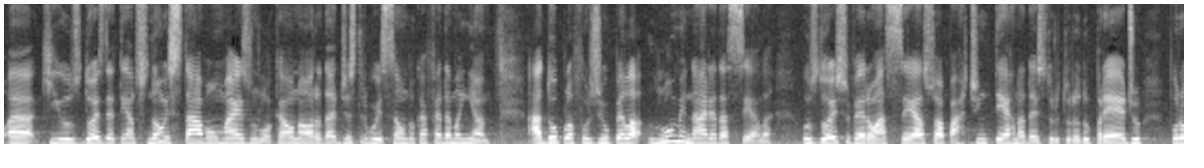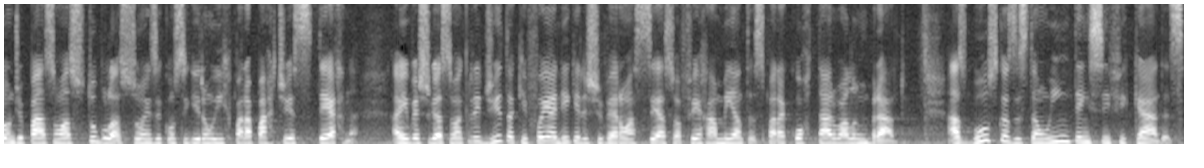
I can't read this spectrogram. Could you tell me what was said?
ah, que os dois detentos não estavam mais no local na hora da distribuição do café da manhã. A dupla fugiu pela luminária da cela. Os dois tiveram acesso à parte interna da estrutura do prédio, por onde passam as tubulações e conseguiram ir para a parte externa. A investigação acredita que foi ali que eles tiveram acesso a ferramentas para cortar o alambrado. As buscas estão intensificadas.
